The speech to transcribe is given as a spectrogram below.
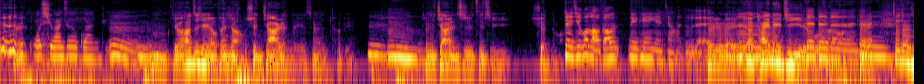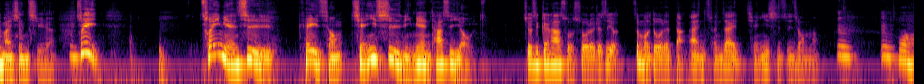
我喜欢这个观点。嗯嗯，有他之前有分享选家人的也是很特别。嗯嗯，就是家人是自己选的嘛。对，结果老高那天也讲了，对不对？对对对，嗯、胎内记忆的部分嘛。对对对对对，对这真的是蛮神奇的。嗯、所以催眠是。可以从潜意识里面，它是有，就是跟他所说的，就是有这么多的档案存在潜意识之中吗？嗯嗯，哇！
